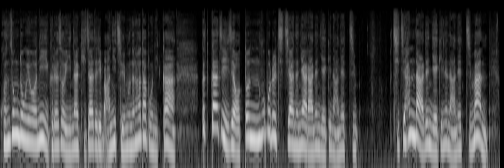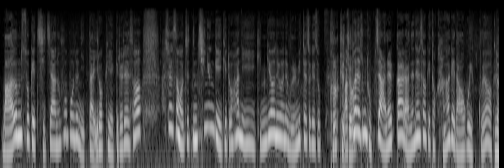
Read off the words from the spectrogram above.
권성동 의원이 그래서 이날 기자들이 많이 질문을 하다 보니까 끝까지 이제 어떤 후보를 지지하느냐라는 얘기는 안 했지 지지한다는 얘기는 안 했지만 마음속에 지지하는 후보는 있다 이렇게 얘기를 해서 사실상 어쨌든 친윤계이기도 하니 김기현 의원의 물밑에서 계속 그렇겠죠. 막판에 좀 돕지 않을까라는 해석이 더 강하게 나오고 있고요. 네.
